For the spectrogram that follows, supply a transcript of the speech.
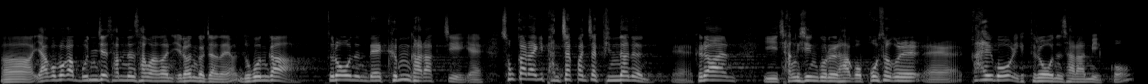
어, 야고보가 문제 삼는 상황은 이런 거잖아요. 누군가 들어오는데 금 가락지, 예, 손가락이 반짝반짝 빛나는 예, 그러한 이 장신구를 하고 보석을 예, 깔고 이렇게 들어오는 사람이 있고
